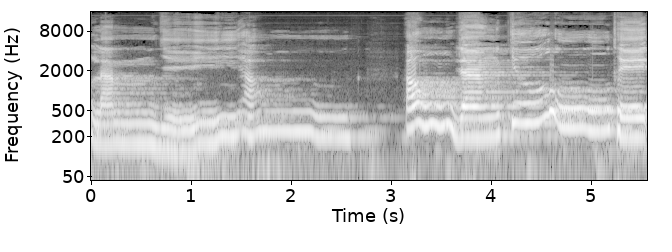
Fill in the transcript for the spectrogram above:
lành gì ông? Ông rằng chú thiệt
